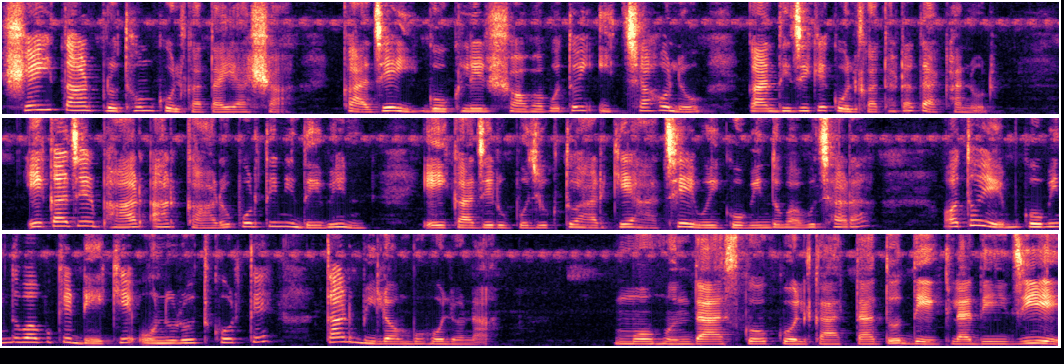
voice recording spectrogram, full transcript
সেই তার প্রথম কলকাতায় আসা। কাজেই গোখলের স্বভাবতই ইচ্ছা হলো গান্ধীজিকে কলকাতাটা দেখানোর। এ কাজের ভার আর কার ওপর তিনি দেবেন? এই কাজের উপযুক্ত আর কে আছে ওই গোবিন্দবাবু ছাড়া? অতএব গোবিন্দবাবুকে ডেকে অনুরোধ করতে তার বিলম্ব হলো না। মোহনদাসকো কলকাতা তো দেখলা দিজিয়ে।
